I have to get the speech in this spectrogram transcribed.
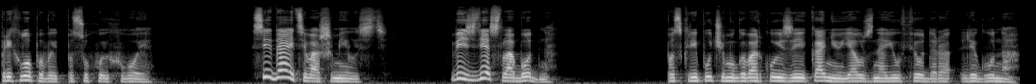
Прихлопывает по сухой хвое. «Седайте, ваша милость, везде свободно». По скрипучему говорку и заиканию я узнаю Федора Легуна.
